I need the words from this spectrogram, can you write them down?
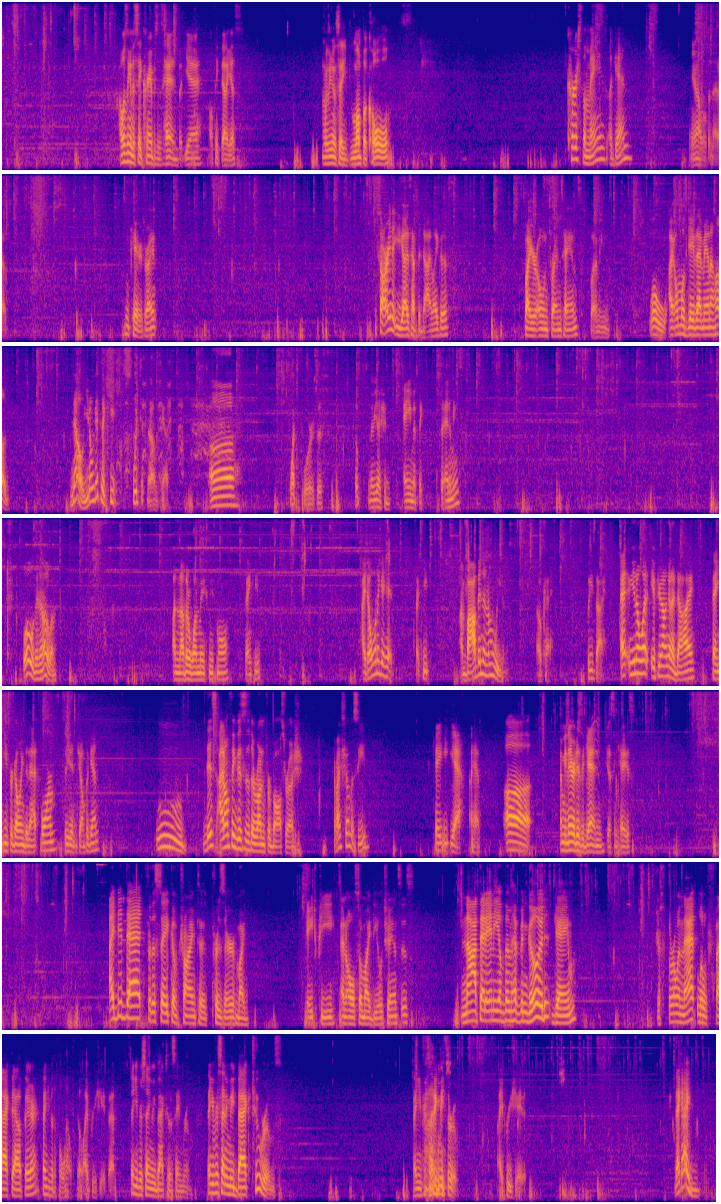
I wasn't gonna say Krampus's head, but yeah, I'll take that I guess. I was gonna say lump of coal. Curse the maze again? Yeah, I'll open that up. Who cares, right? Sorry that you guys have to die like this. By your own friend's hands, but I mean... Whoa, I almost gave that man a hug. No, you don't get to keep switching... Oh, God. Uh... What floor is this? Oh, maybe I should aim at the, the enemies? Whoa, there's another one. Another one makes me small. Thank you. I don't want to get hit. I keep... I'm bobbing and I'm weaving. Okay. Please die. You know what? If you're not going to die, thank you for going to that form so you didn't jump again. Ooh. This... I don't think this is the run for boss rush. Have I shown the seed? Okay, yeah, I have. Uh... I mean, there it is again, just in case. I did that for the sake of trying to preserve my HP and also my deal chances. Not that any of them have been good, game. Just throwing that little fact out there. Thank you for the full health pill. I appreciate that. Thank you for sending me back to the same room. Thank you for sending me back two rooms. Thank you for letting me through. I appreciate it. That guy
